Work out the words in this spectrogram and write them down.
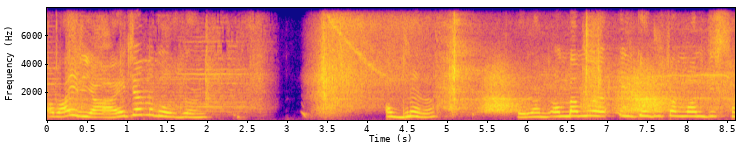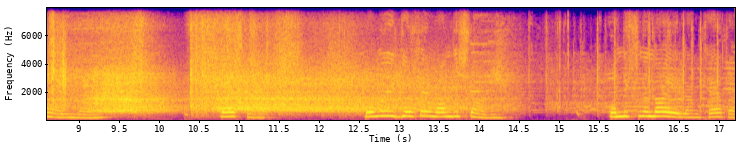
Abi hayır ya heyecanla bozdun. Ama bu ne lan? Öyle Ama ben bunu ilk görürsem Van Diş sanardım yani. Gerçekten. Ben bunu ilk görsem Van Diş sanardım. Van Diş'inden daha iyi lan Kerata.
